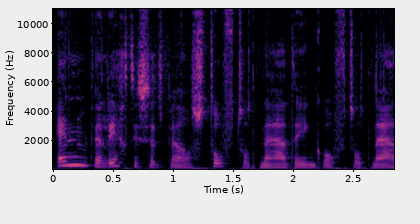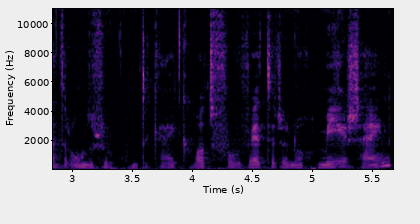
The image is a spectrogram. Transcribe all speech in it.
En wellicht is het wel stof tot nadenken of tot nader onderzoek om te kijken wat voor wetten er nog meer zijn.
